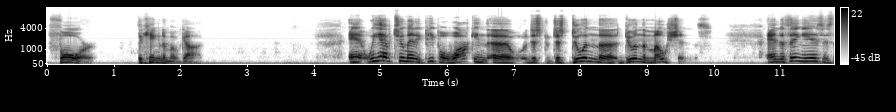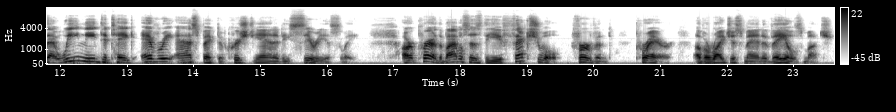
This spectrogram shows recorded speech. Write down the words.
for the kingdom of God and we have too many people walking uh, just just doing the doing the motions. And the thing is is that we need to take every aspect of christianity seriously. Our prayer the bible says the effectual fervent prayer of a righteous man avails much.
